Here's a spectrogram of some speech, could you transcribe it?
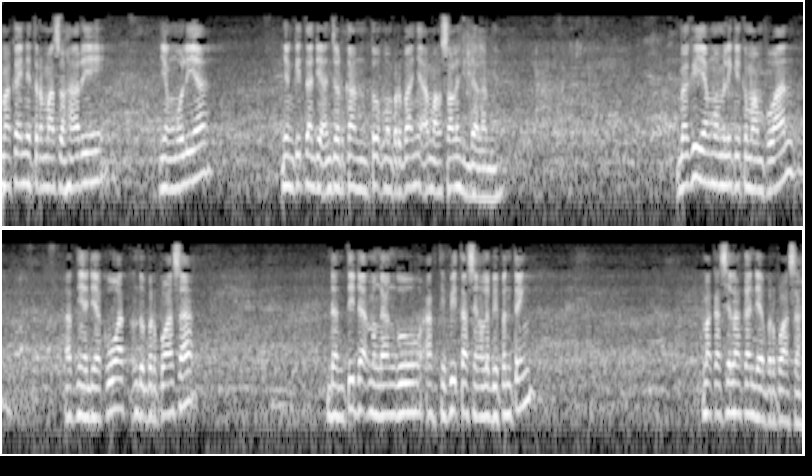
maka ini termasuk hari yang mulia yang kita dianjurkan untuk memperbanyak amal soleh di dalamnya. Bagi yang memiliki kemampuan, artinya dia kuat untuk berpuasa dan tidak mengganggu aktivitas yang lebih penting, maka silahkan dia berpuasa.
